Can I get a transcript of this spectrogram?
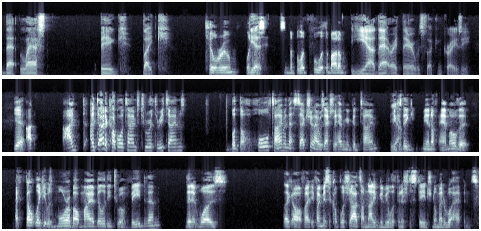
that last big like Kill room, like Yeah. in the blood pool at the bottom. yeah, that right there was fucking crazy. Yeah, I, I, I died a couple of times, two or three times, but the whole time in that section, I was actually having a good time Yeah. because they gave me enough ammo that I felt like it was more about my ability to evade them than it was like, oh, if I if I miss a couple of shots, I'm not even gonna be able to finish the stage no matter what happens.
